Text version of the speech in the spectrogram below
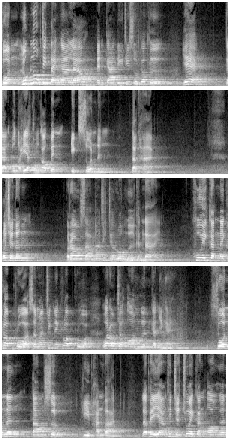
ส่วนลูกๆที่แต่งงานแล้วเป็นการดีที่สุดก็คือ แยกการอุทยะของเขาเป็นอีกส่วนหนึ่งต่างหาก เพราะฉะนั้นเราสามารถที่จะร่วมมือกันได้ คุยกันในครอบครัว สมาชิกในครอบครัว ว่าเราจะออมเงินกันยังไง ส่วนหนึ่งต่ำสุด กี่พันบาท และพยายามที่จะช่วยกันออมเงิน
